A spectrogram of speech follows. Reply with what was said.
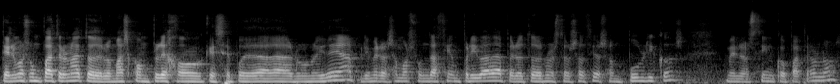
tenemos un patronato de lo más complejo que se puede dar una idea. Primero, somos fundación privada, pero todos nuestros socios son públicos, menos cinco patronos.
